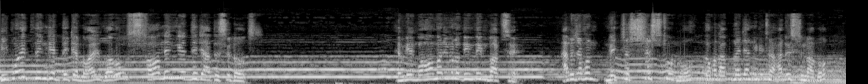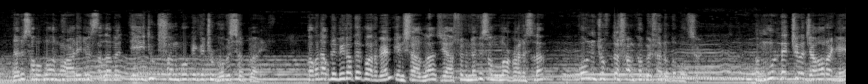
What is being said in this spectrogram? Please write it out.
বিপরীত লিঙ্গের দিকে নয়, বরং স্বলিঙ্গের দিকে আকর্ষিত হচ্ছে। এমনি মহামারীগুলো দিন দিন বাড়ছে। আমি যখন লেকচার শেষ করব, তখন আপনাকে আমি কিছু হাদিস শোনাবো। নবী সাল্লাল্লাহু আলাইহি সাল্লামের এই যুগ সম্পর্কে কিছু ভবিষ্যৎবাণী। তখন আপনি বিরতে পারবেন, ইনশাআল্লাহ, যে আসলে নবী সাল্লাল্লাহু আলাইহি সাল্লাম কোন যুক্ত সম্পর্কে সাথে বলছেন। মূল লেকচারে যাওয়ার আগে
